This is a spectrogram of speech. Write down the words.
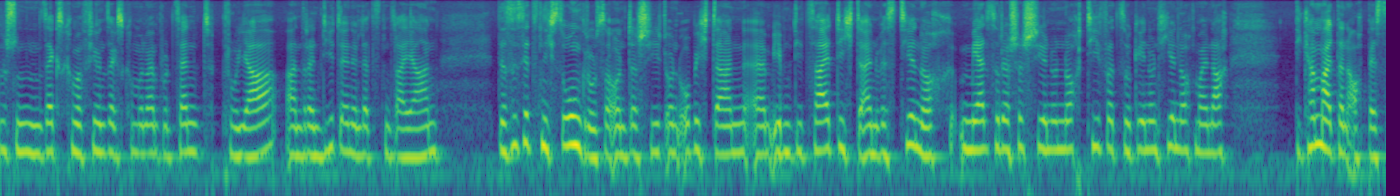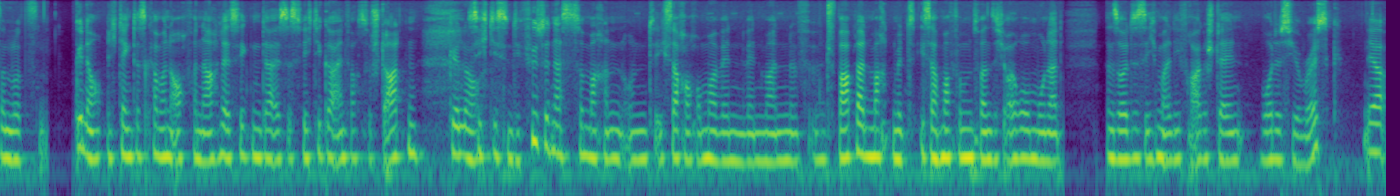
zwischen 6,4 und 6,9 Prozent pro Jahr an Rendite in den letzten drei Jahren. Das ist jetzt nicht so ein großer Unterschied. Und ob ich dann ähm, eben die Zeit, die ich da investiere, noch mehr zu recherchieren und noch tiefer zu gehen und hier nochmal nach, die kann man halt dann auch besser nutzen. Genau, ich denke, das kann man auch vernachlässigen. Da ist es wichtiger, einfach zu starten, genau. sich dies die Füße nass zu machen. Und ich sage auch immer, wenn, wenn man einen Sparplan macht mit, ich sag mal, 25 Euro im Monat, dann sollte sich mal die Frage stellen, what is your risk? Ja.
